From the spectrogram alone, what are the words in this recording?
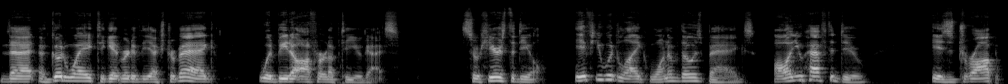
that a good way to get rid of the extra bag would be to offer it up to you guys. So here's the deal. If you would like one of those bags, all you have to do is drop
